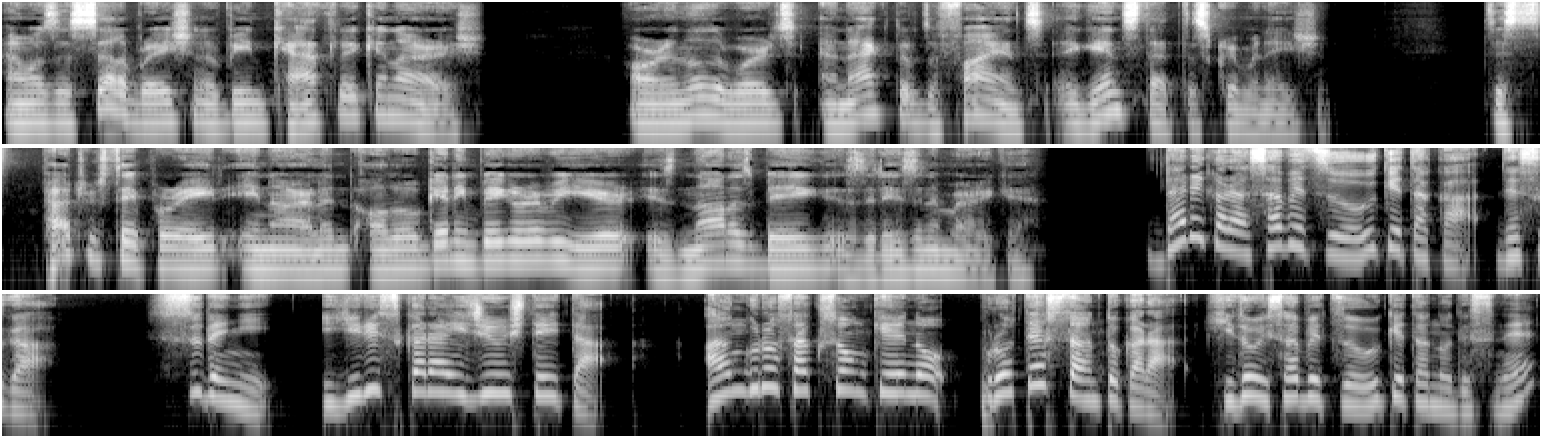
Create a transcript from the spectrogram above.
and was a celebration of being Catholic and Irish, or in other words, an act of defiance against that discrimination. This Patrick's Day parade in Ireland, although getting bigger every year, is not as big as it is in America. 誰から差別を受けたかですが、すでにイギリスから移住していたアングロサクソン系のプロテスタントからひどい差別を受けたのですね。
